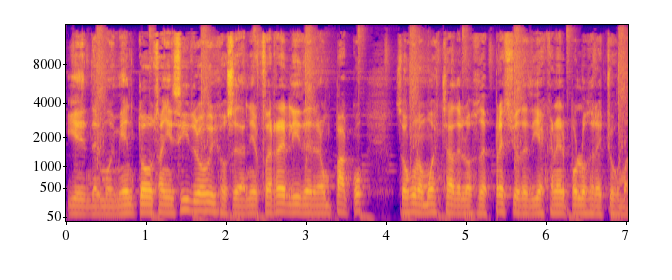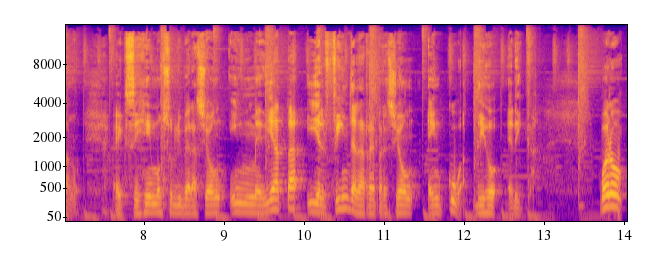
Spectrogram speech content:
y del movimiento San Isidro y José Daniel Ferrer, líder de un Paco, son una muestra de los desprecios de Díaz Canel por los derechos humanos. Exigimos su liberación inmediata y el fin de la represión en Cuba, dijo Erika. Bueno,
